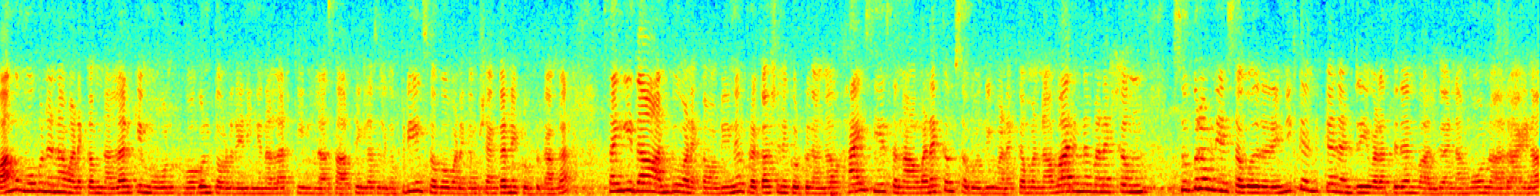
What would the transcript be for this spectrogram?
வாங்க மோகன் அண்ணா வணக்கம். நல்லா இருக்கேன் மோகன் மோகன் தோழரே நீங்கள் நல்லா இருக்கீங்களா? சாப்பிட்டீங்களா? சொல்லுங்க. பிரியன் சகோ வணக்கம். சங்கர்னை கூப்பிட்டுருக்காங்க. சங்கீதா அன்பு வணக்கம் அப்படின்னு பிரகாஷனை கூப்பிட்டுருக்காங்க. ஹாய் சிஎஸ் அண்ணா. வணக்கம் சகோதரி வணக்கம் அண்ணா. வாருங்கள் வணக்கம். சுப்பிரமணிய சகோதரரை மிக்க மிக்க நன்றி. வளத்துடன் வாழ்க. நமோ நாராயணா.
